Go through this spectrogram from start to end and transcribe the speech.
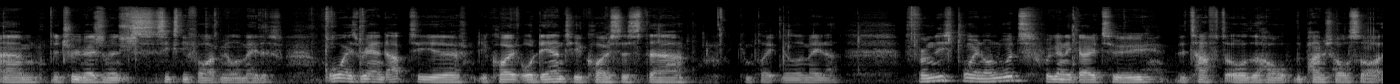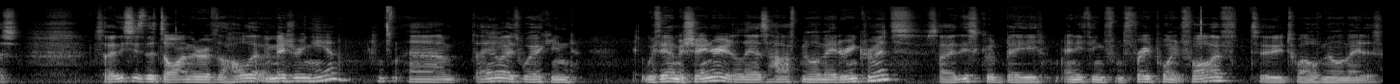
Um, the true measurement is 65 millimeters. Always round up to your, your close or down to your closest uh, complete millimeter. From this point onwards, we're going to go to the tuft or the hole, the punch hole size. So this is the diameter of the hole that we're measuring here. Um, they always work in, with our machinery, it allows half millimeter increments. So this could be anything from 3.5 to 12 millimeters.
